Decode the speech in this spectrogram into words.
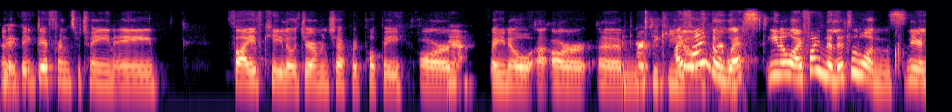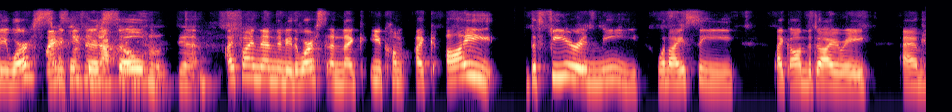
And a Okay. big difference between a five kilo German Shepherd puppy or Yeah. you know uh, or um, 30 kilo. I find the West, you know, I find the little ones nearly worse Westies because they're Jack so. Russell, yeah. I find them nearly the worst, and like you come, like I, the fear in me when I see like on the diary, um, Kennel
